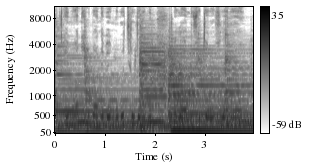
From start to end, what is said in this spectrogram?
Eman İlbani ve Murat Yıldırım'ın olaylı fotoğrafları.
